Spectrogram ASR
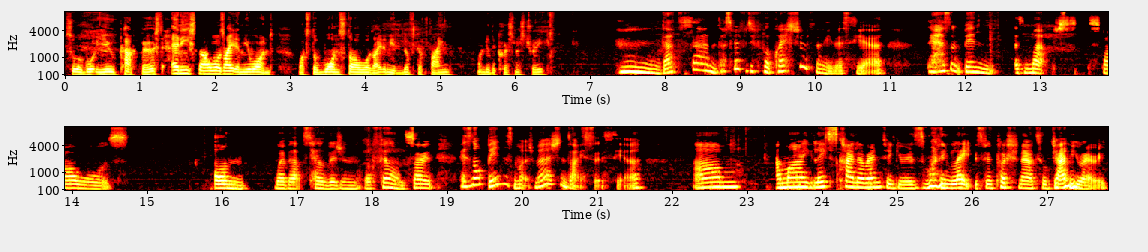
So we'll go to you, Cat, first. Any Star Wars item you want? What's the one Star Wars item you'd love to find under the Christmas tree? Hmm, that's um, that's a bit of a difficult question for me this year. There hasn't been as much Star Wars on whether that's television or film, so there's not been as much merchandise this year. Um, and my latest Kylo Ren figure is running late. It's been pushed now till January,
